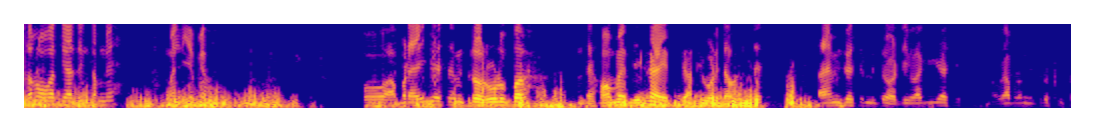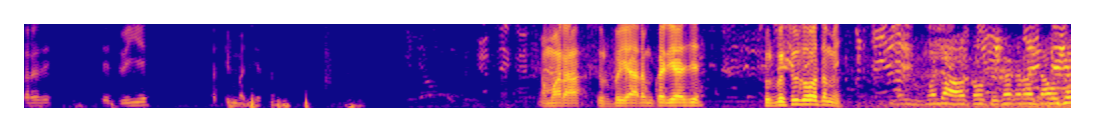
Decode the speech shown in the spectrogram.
ચલો હવે ત્યાં જઈને તમને મળીએ અમે તો આપણે આવી ગયા છે મિત્રો રોડ ઉપર. અને હમે દેખાય ત્યાંથી વળી જવાનું છે. ટાઈમ જે છે મિત્રો અઢી વાગી ગયા છે. હવે આપણા મિત્રો શું કરે છે તે જોઈએ. પછી મળીએ તમને. અમારા સુરભાઈ આરામ કર્યા છે. સુરભાઈ શું જોવો તમે? મજા આવે તો ભેગા કરવા જાવ છે.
